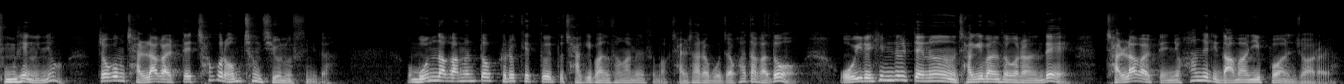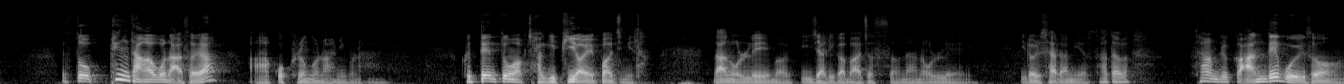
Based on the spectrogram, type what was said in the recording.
중생은요. 조금 잘 나갈 때 척을 엄청 지어놓습니다. 못 나가면 또 그렇게 또, 또 자기 반성하면서 막 잘 살아보자고 하다가도 오히려 힘들 때는 자기 반성을 하는데 잘 나갈 때는요. 하늘이 나만 이뻐하는 줄 알아요. 또 팽 당하고 나서야 아 꼭 그런 건 아니구나. 그땐 또 막 자기 비하에 빠집니다. 난 원래 막 이 자리가 맞았어. 난 원래 이럴 사람이었어. 하다가 사람들 안돼 보여서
